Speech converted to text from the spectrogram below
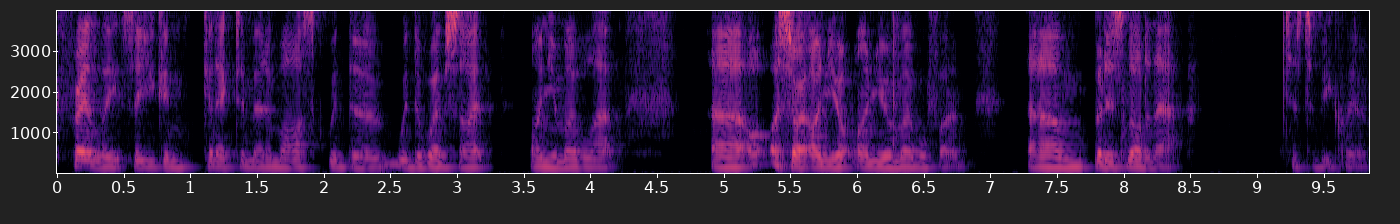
friendly, so you can connect to MetaMask with the with the website on your mobile app. Uh, oh, sorry, on your on your mobile phone, um, but it's not an app. Just to be clear.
